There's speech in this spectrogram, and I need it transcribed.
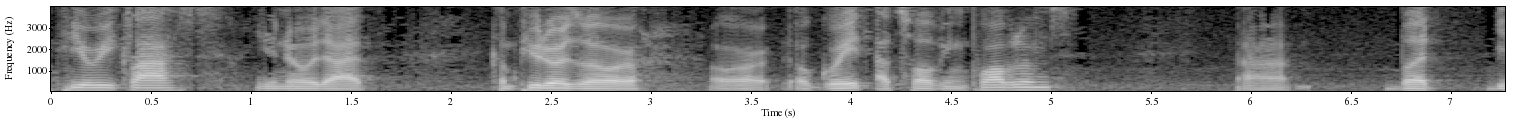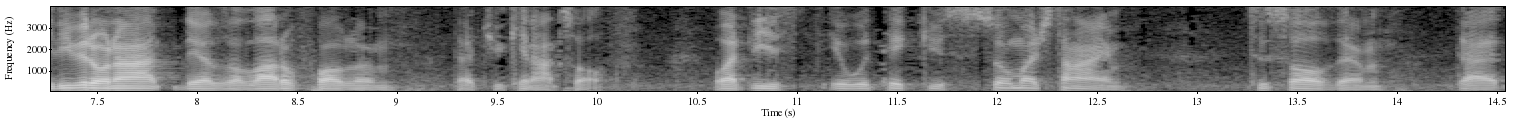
theory class, you know that computers are, are, are great at solving problems. Uh, but believe it or not, there's a lot of problems that you cannot solve. Or at least it would take you so much time to solve them that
